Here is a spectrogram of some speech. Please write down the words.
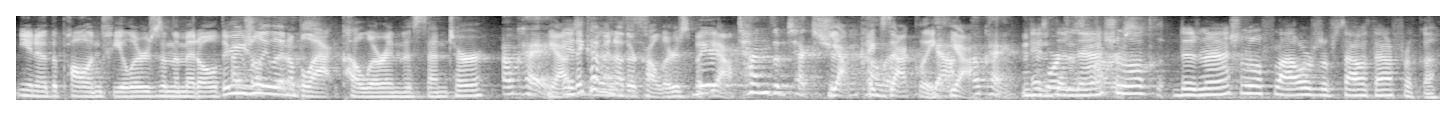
you know, the pollen feelers in the middle. They're I usually in a black color in the center. Okay. Yeah, It's they come in other colors, but yeah. tons of texture. Yeah, and color. exactly, yeah. Okay. It's Gorgeous the national flowers. the national flowers of South Africa.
